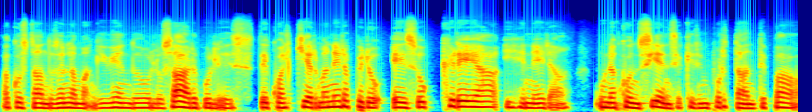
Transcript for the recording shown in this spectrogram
acostándose en la manga y viendo los árboles, de cualquier manera, pero eso crea y genera una conciencia que es importante para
